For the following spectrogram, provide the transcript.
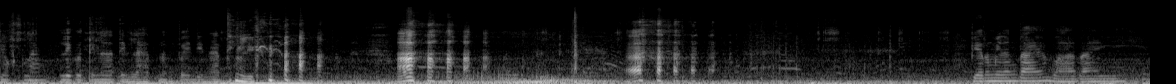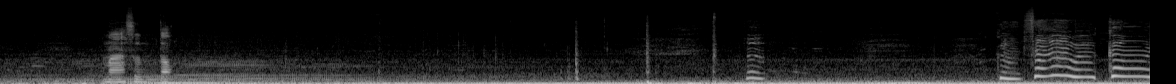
Joke lang. Likotin natin lahat ng pwede nating likot. Pirmi lang tayo, baka tayo masuntok. Kasama ko,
